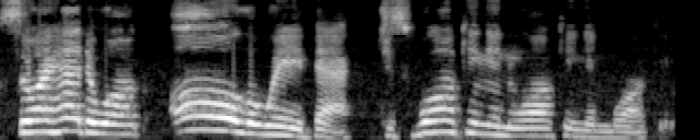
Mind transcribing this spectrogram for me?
So I had to walk all the way back, just walking and walking and walking.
